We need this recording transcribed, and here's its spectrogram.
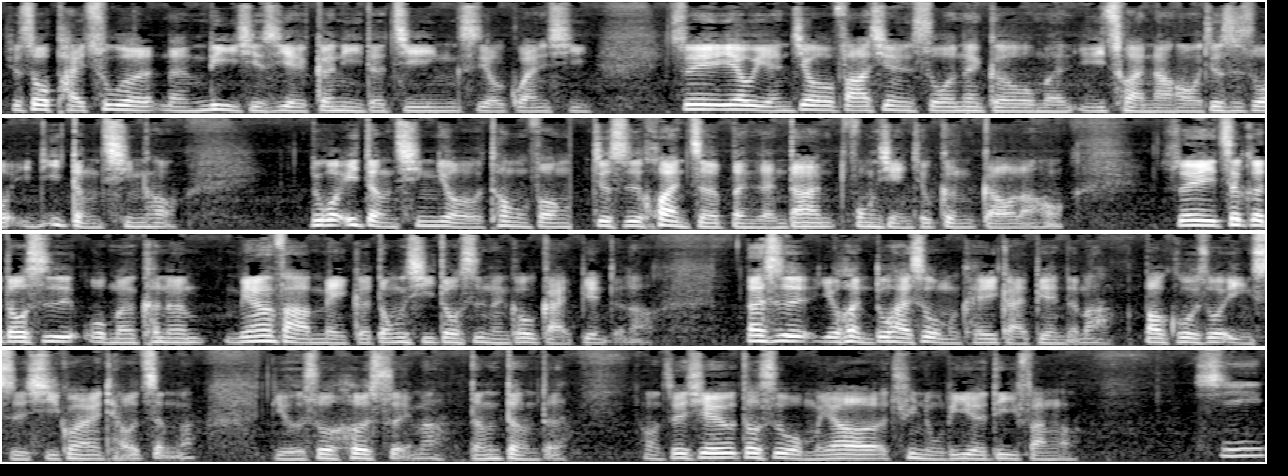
就说排出的能力其实也跟你的基因是有关系，所以也有研究发现说，那个我们遗传然后就是说一一等亲哈。如果一等亲有痛风，就是患者本人当然风险就更高了哈。所以这个都是我们可能没办法每个东西都是能够改变的啦。但是有很多还是我们可以改变的嘛，包括说饮食习惯的调整啊，比如说喝水嘛等等的哦，这些都是我们要去努力的地方啊。是，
